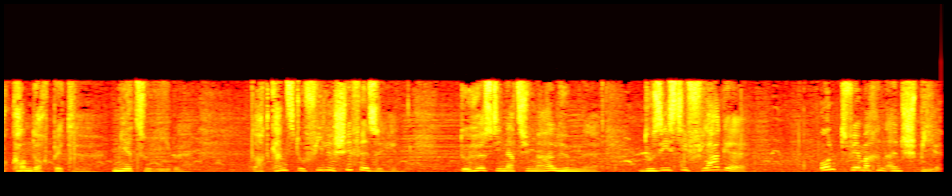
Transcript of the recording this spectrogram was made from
Oh, komm doch bitte, mir zuliebe. Dort kannst du viele Schiffe sehen. Du hörst die Nationalhymne. Du siehst die Flagge. Und wir machen ein Spiel.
